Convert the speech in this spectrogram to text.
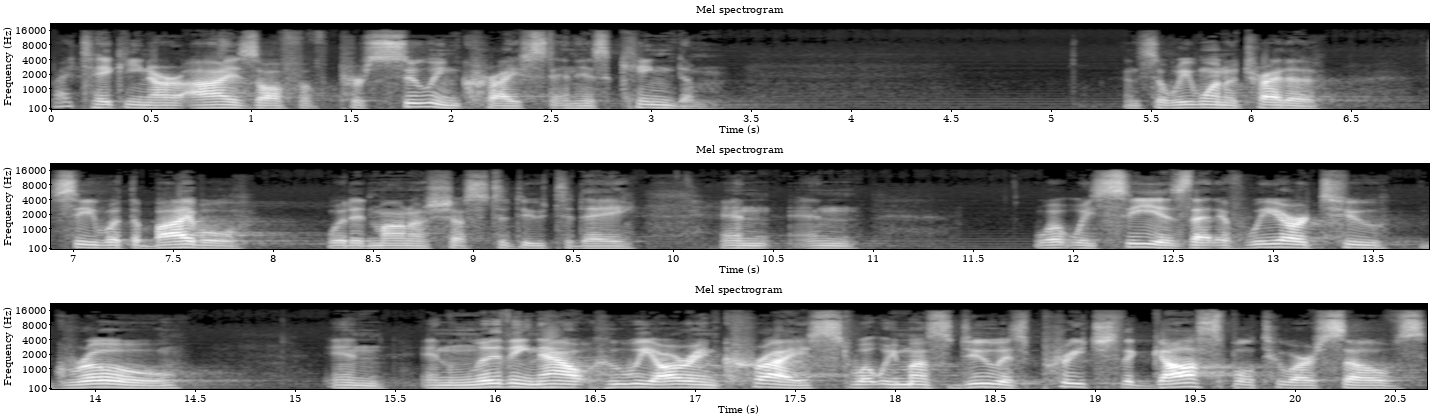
by taking our eyes off of pursuing Christ and his kingdom. And so we want to try to see what the Bible would admonish us to do today. And, and what we see is that if we are to grow in, in living out who we are in Christ, what we must do is preach the gospel to ourselves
